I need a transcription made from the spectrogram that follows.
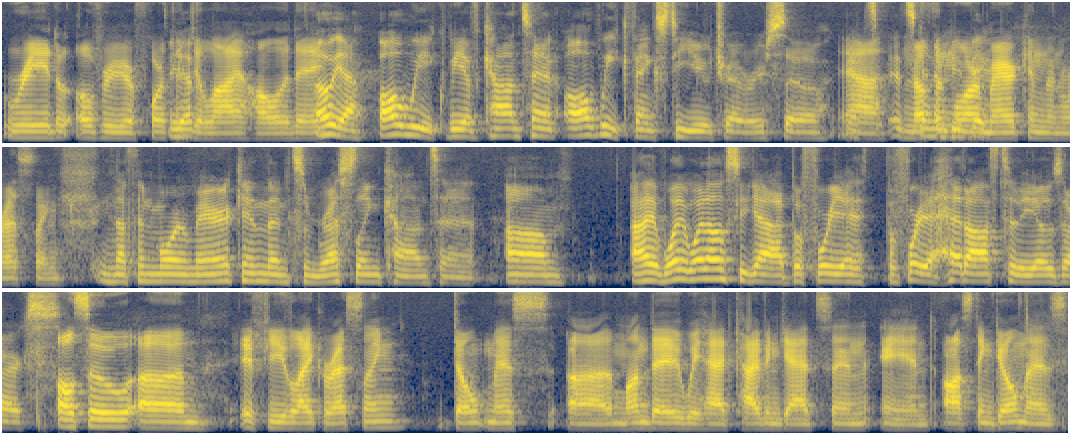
read over your Fourth of July holiday. Oh yeah, all week we have content all week thanks to you, Trevor. So yeah, it's, it's nothing be more big. American than wrestling. nothing more American than some wrestling content. Um, I what what else you got before you before you head off to the Ozarks? Also, um, if you like wrestling, don't miss uh, Monday. We had Kyven Gadsden and Austin Gomez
